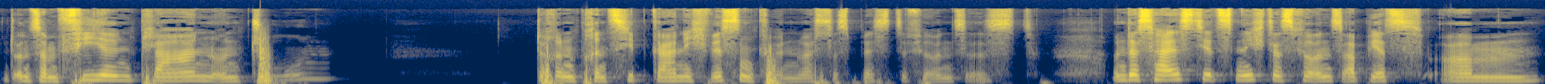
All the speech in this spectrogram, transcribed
mit unserem vielen Plan und Tun doch im Prinzip gar nicht wissen können, was das Beste für uns ist. Und das heißt jetzt nicht, dass wir uns ab jetzt ähm,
